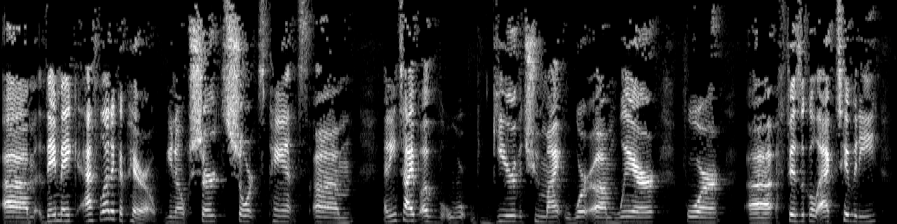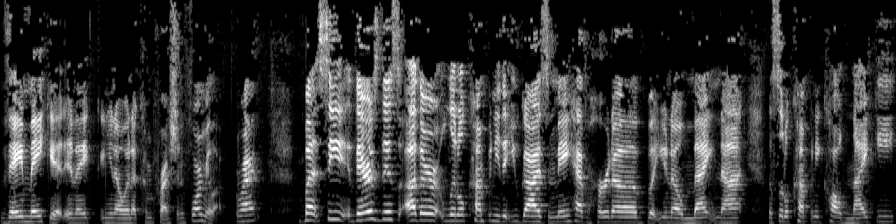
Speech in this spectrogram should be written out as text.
um, they make athletic apparel, you know, shirts, shorts, pants, um, any type of gear that you might um, wear for uh, physical activity. They make it in a you know in a compression formula right? But see, there's this other little company that you guys may have heard of, but you know, might not. This little company called Nike.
